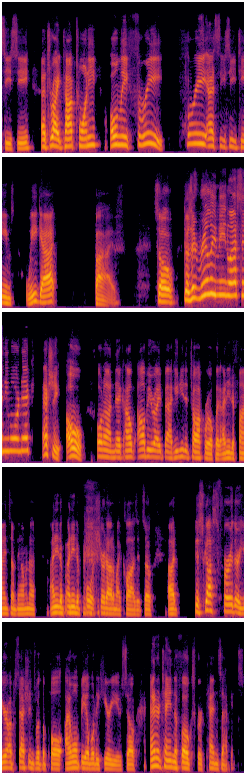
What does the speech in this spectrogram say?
SEC. That's right, top twenty. Only three, three SEC teams. We got five. So does it really mean less anymore, Nick? Actually, oh, hold on, Nick. I'll I'll be right back. You need to talk real quick. I need to find something. I'm gonna I need to I need to pull a shirt out of my closet. So uh discuss further your obsessions with the poll. I won't be able to hear you. So entertain the folks for 10 seconds.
